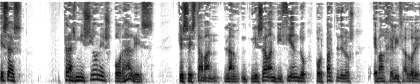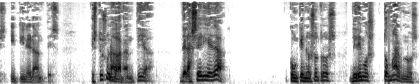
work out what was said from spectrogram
esas transmisiones orales que se estaban, que estaban diciendo por parte de los evangelizadores itinerantes. Esto es una garantía de la seriedad con que nosotros debemos tomarnos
